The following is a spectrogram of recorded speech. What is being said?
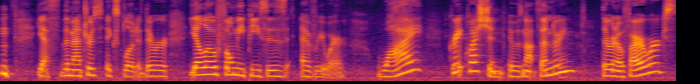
yes, the mattress exploded. There were yellow, foamy pieces everywhere. Why? Great question. It was not thundering. There were no fireworks.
